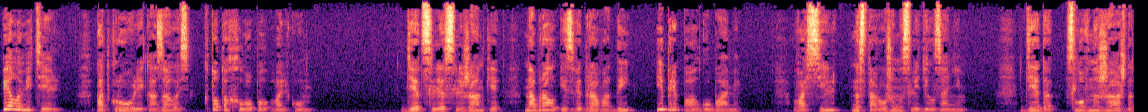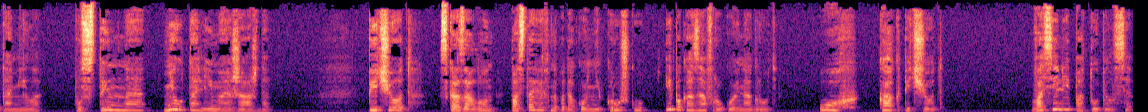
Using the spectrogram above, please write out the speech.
Пела метель. Под кровлей, казалось, кто-то хлопал вальком. Дед слез с лежанки, набрал из ведра воды и припал губами. Василь настороженно следил за ним. Деда словно жажда томила, пустынная, неутолимая жажда. «Печет», — сказал он, поставив на подоконник кружку и показав рукой на грудь. «Ох, как печет!» Василий потупился.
